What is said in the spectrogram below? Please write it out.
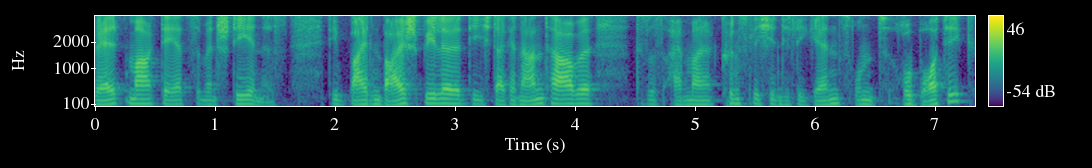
Weltmarkt, der jetzt im Entstehen ist. Die beiden Beispiele, die ich da genannt habe, das ist einmal künstliche Intelligenz und Robotik.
